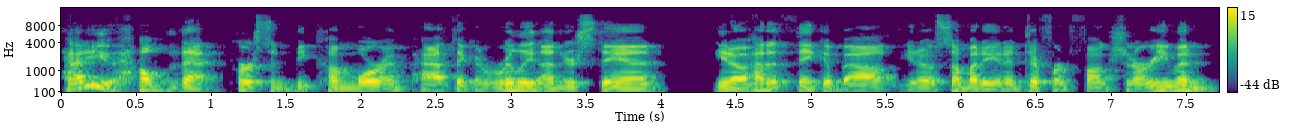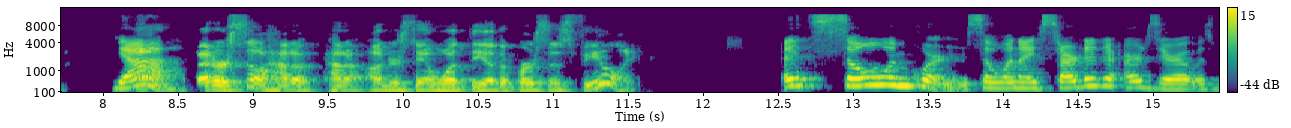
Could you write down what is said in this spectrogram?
How do you help that person become more empathic and really understand, you know, how to think about, you know, somebody in a different function or even yeah. uh, better still how to how to understand what the other person is feeling it's so important. So when I started at R Zero, it was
